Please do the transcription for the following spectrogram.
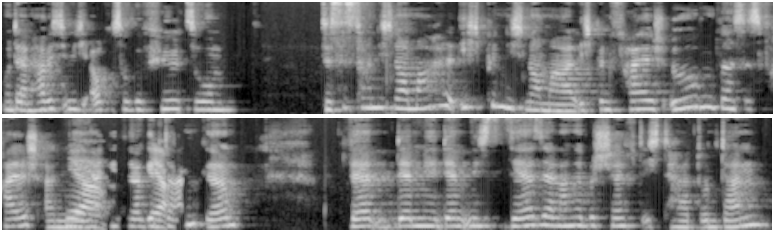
Und dann habe ich mich auch so gefühlt, so, das ist doch nicht normal. Ich bin nicht normal. Ich bin falsch. Irgendwas ist falsch an mir. Ja, dieser Gedanke. Ja der, der, mir, der mich sehr, sehr lange beschäftigt hat. Und dann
